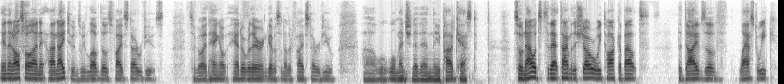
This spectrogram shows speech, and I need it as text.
And then also on on iTunes, we love those five star reviews. So go ahead, hang out, head over there and give us another five star review. Uh, we'll we'll mention it in the podcast. So now it's to that time of the show where we talk about the dives of last week.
